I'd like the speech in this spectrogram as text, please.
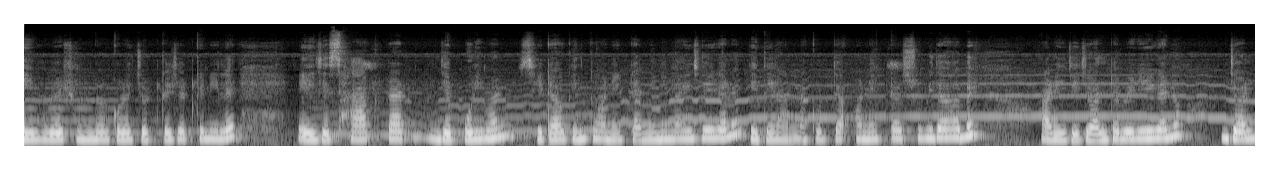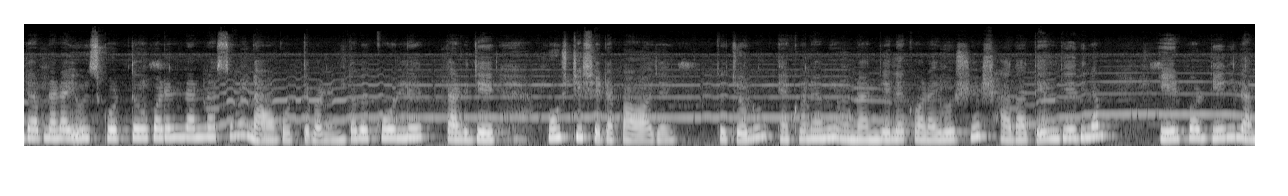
এইভাবে সুন্দর করে চটকে চটকে নিলে এই যে শাকটার যে পরিমাণ, সেটাও কিন্তু অনেকটা মিনিমাইজ হয়ে গেল। এতে রান্না করতে অনেকটা সুবিধা হবে। আর এই যে জলটা বেরিয়ে গেল, জলটা আপনারা ইউজ করতেও পারেন রান্নার সময়, নাও করতে পারেন। তবে করলে তার যে পুষ্টি, সেটা পাওয়া যায়। তো চলুন, এখন আমি উনান জেলে কড়াই বসিয়ে সাদা তেল দিয়ে দিলাম। এরপর দিয়ে দিলাম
